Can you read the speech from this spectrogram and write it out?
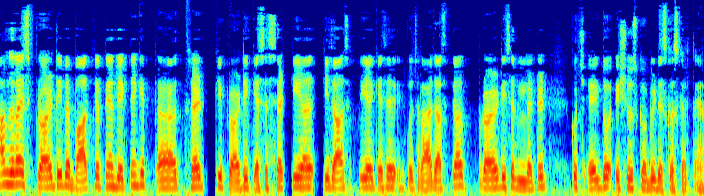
ہم ذرا اس پرائرٹی پہ بات کرتے ہیں، دیکھتے ہیں کہ تھریڈ کی پرائرٹی کیسے سیٹ کی جا سکتی ہے، کیسے ان کو چلایا جا سکتا ہے اور پرائرٹی سے ریلیٹڈ کچھ ایک دو ایشوز کو بھی ڈسکس کرتے ہیں۔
